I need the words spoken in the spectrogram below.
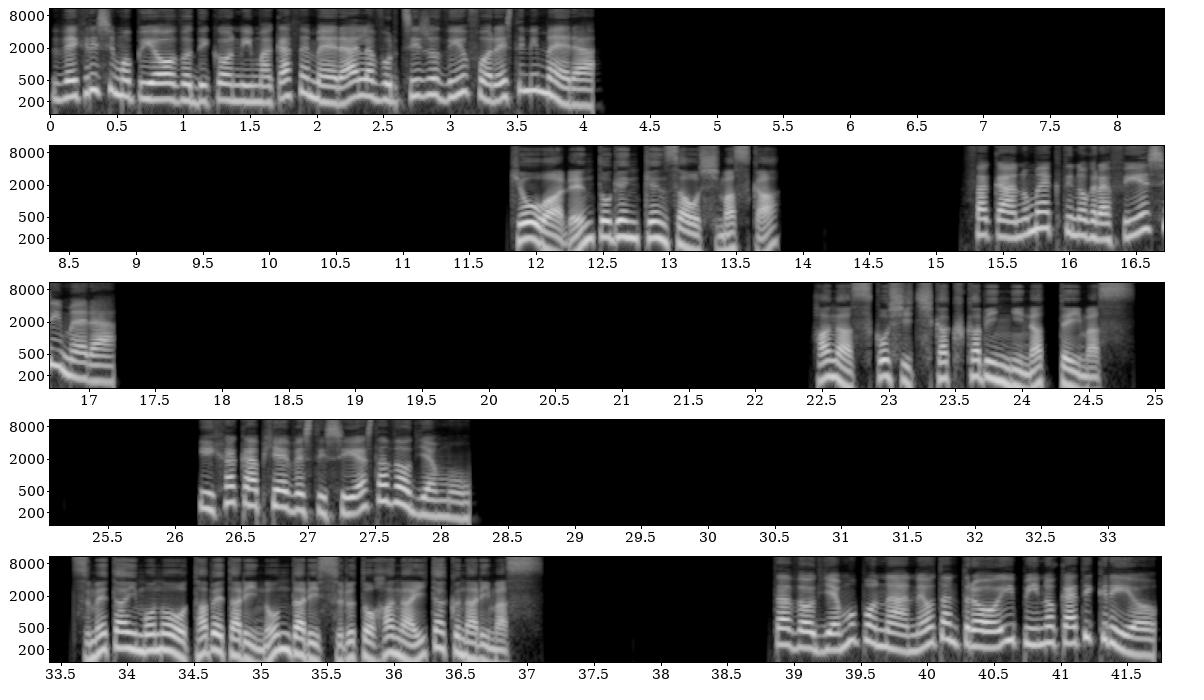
Δεν χρησιμοποιώ οδοντικό νήμα κάθε μέρα αλλά βουρτσίζω δύο φορές την ημέρα. 今日はレントゲン検査をしますか Θα κάνουμε ακτινογραφίες σήμερα. 歯が少し知覚過敏になっています。 Είχα κάποια ευαισθησία στα δόντια μου. 冷たいものを食べたり飲んだりすると歯が痛くなります。 Τα δόντια μου πονάνε όταν τρώω ή πίνω κάτι κρύο.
